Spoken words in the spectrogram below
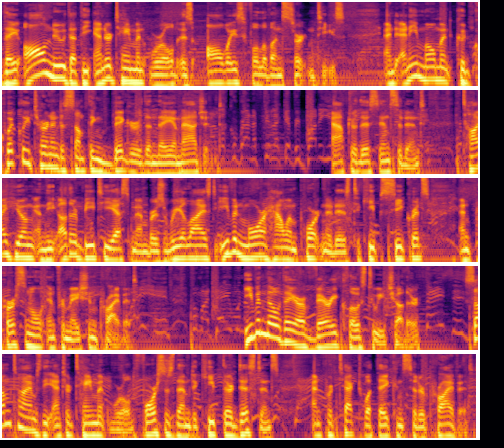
they all knew that the entertainment world is always full of uncertainties, and any moment could quickly turn into something bigger than they imagined. After this incident, Taehyung and the other BTS members realized even more how important it is to keep secrets and personal information private. Even though they are very close to each other, sometimes the entertainment world forces them to keep their distance and protect what they consider private.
